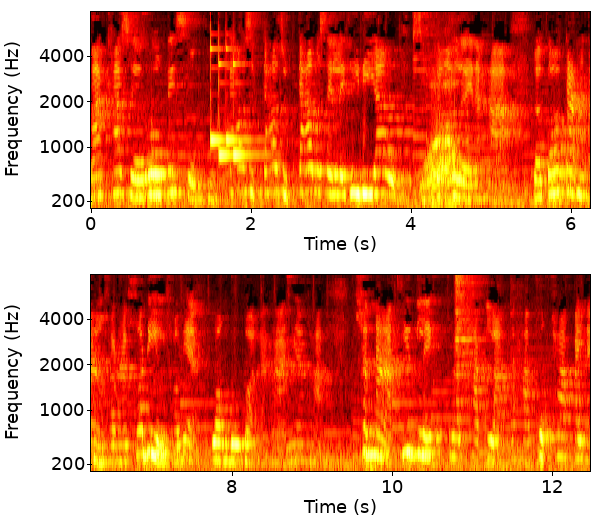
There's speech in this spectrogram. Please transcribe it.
มารถฆ่าเชื้อโรคได้สูงถึง 99.9%เลยทีเดียว สุดยอดเลยนะคะ แล้วก็การทำงานของเขานะคะข้อดีของเขาเนี่ยลองดูก่อนนะคะเนี่ยค่ะขนาดที่เล็กกระทัดรัดนะคะพกพาไปไหน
